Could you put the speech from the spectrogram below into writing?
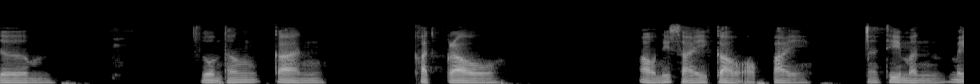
เดิมๆ รวมทั้งการขัดเกลา เอานิสัยเก่าออกไปนะที่มันไม่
